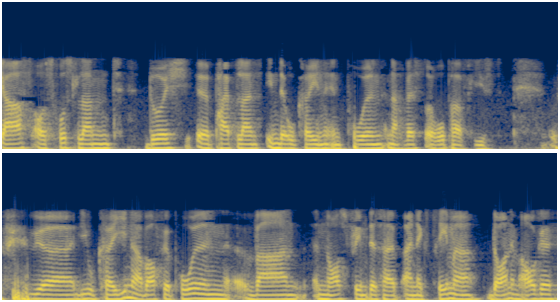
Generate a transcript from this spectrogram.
Gas aus Russland durch äh, Pipelines in der Ukraine, in Polen nach Westeuropa fließt. Für die Ukraine, aber auch für Polen war Nord Stream deshalb ein extremer Dorn im Auge,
